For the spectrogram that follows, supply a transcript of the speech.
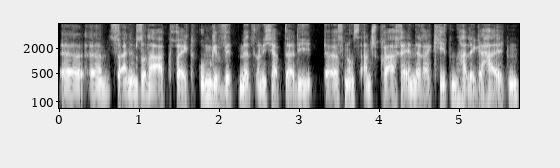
äh, äh, zu einem Solarprojekt umgewidmet. Und ich habe da die Eröffnungsansprache in der Raketenhalle gehalten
